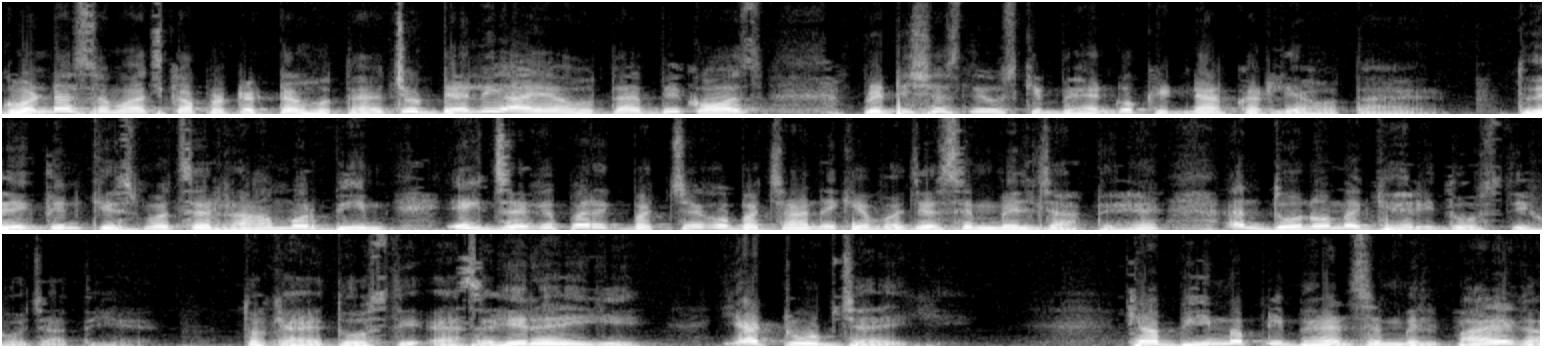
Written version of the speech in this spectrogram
गोंडा समाज का प्रोटेक्टर होता है, जो दिल्ली आया होता है बिकॉज़ ब्रिटिशर्स ने उसकी बहन को किडनैप कर लिया होता है। तो एक दिन किस्मत से राम और भीम एक जगह पर एक बच्चे को बचाने के वजह से मिल जाते हैं एंड दोनों में गहरी दोस्ती हो जाती है। तो क्या ये दोस्ती ऐसे ही रहेगी या टूट जाएगी? क्या भीम अपनी बहन से मिल पाएगा?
